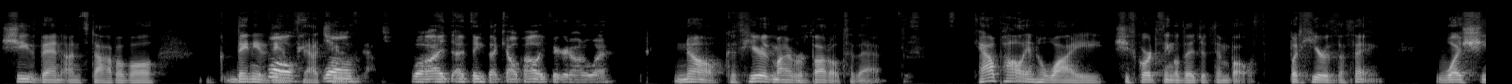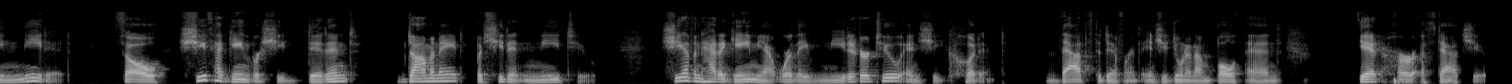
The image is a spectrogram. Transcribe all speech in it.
She's been unstoppable. They need a well, damn statue. Well, well, I, I think that Cal Poly figured out a way. No, because here's my rebuttal to that. Cal Poly in Hawaii, she scored single digits in both. But here's the thing was she needed. So she's had games where she didn't dominate, but she didn't need to. She hasn't had a game yet where they've needed her to and she couldn't. That's the difference. And she's doing it on both ends. Get her a statue.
